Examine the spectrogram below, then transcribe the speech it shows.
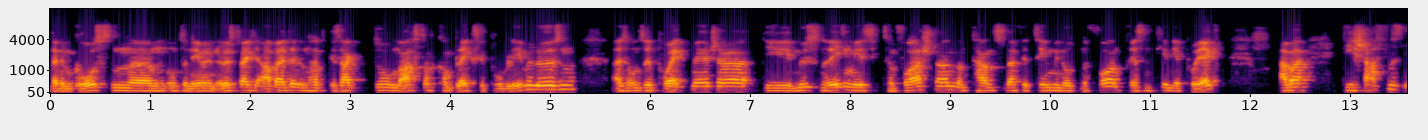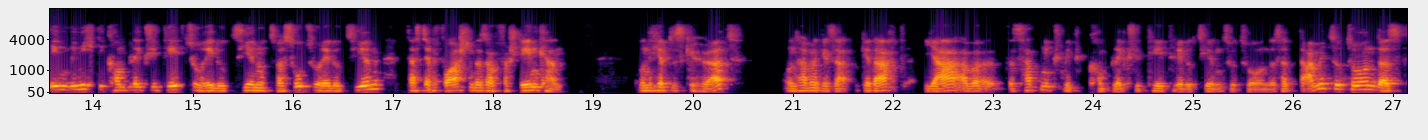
bei einem großen äh, Unternehmen in Österreich arbeitet und hat gesagt, du machst doch komplexe Probleme lösen. Also unsere Projektmanager, die müssen regelmäßig zum Vorstand und tanzen dafür zehn Minuten vor und präsentieren ihr Projekt. Aber die schaffen es irgendwie nicht, die Komplexität zu reduzieren und zwar so zu reduzieren, dass der Vorstand das auch verstehen kann. Und ich habe das gehört und habe mir gedacht, ja, aber das hat nichts mit Komplexität reduzieren zu tun. Das hat damit zu tun, dass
